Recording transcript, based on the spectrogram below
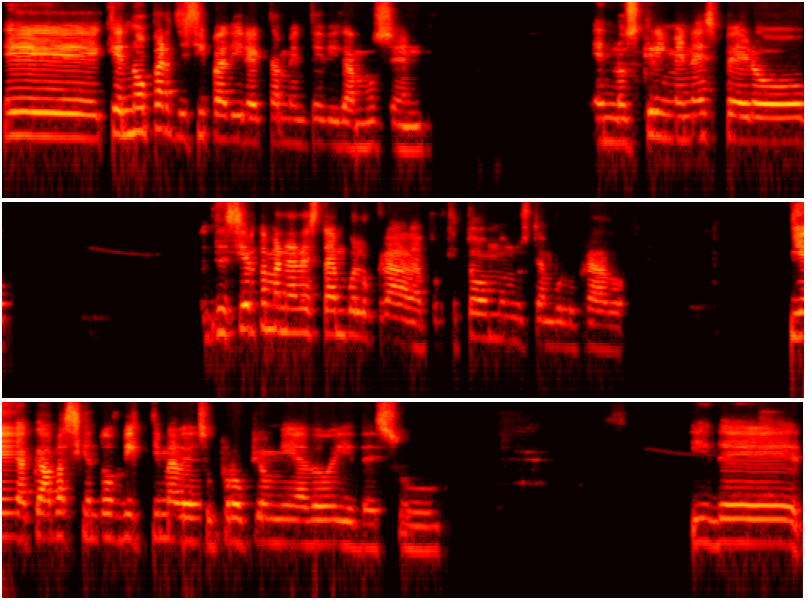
eh, que no participa directamente, digamos, en, en los crímenes, pero de cierta manera está involucrada, porque todo el mundo está involucrado. Y acaba siendo víctima de su propio miedo y de su y de,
